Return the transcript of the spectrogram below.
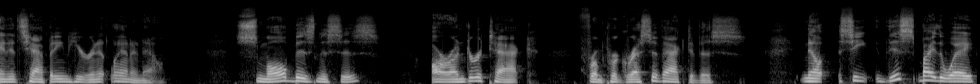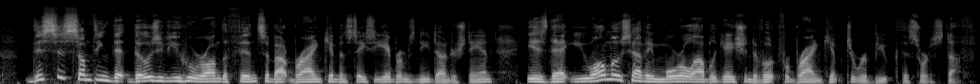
and it's happening here in Atlanta now. Small businesses are under attack from progressive activists. Now, see, this, by the way, this is something that those of you who are on the fence about Brian Kemp and Stacey Abrams need to understand is that you almost have a moral obligation to vote for Brian Kemp to rebuke this sort of stuff.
